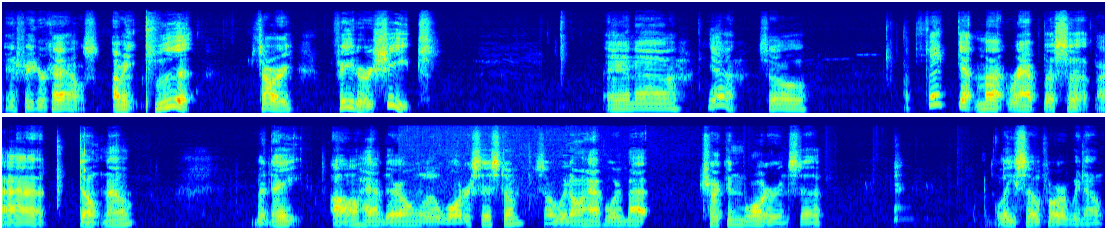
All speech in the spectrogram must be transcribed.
And feed our cows. I mean, bleh, sorry. Feed our sheeps. And, uh, yeah, so I think that might wrap us up. I don't know. But they all have their own little water system, so we don't have to worry about trucking water and stuff. At least so far we don't.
